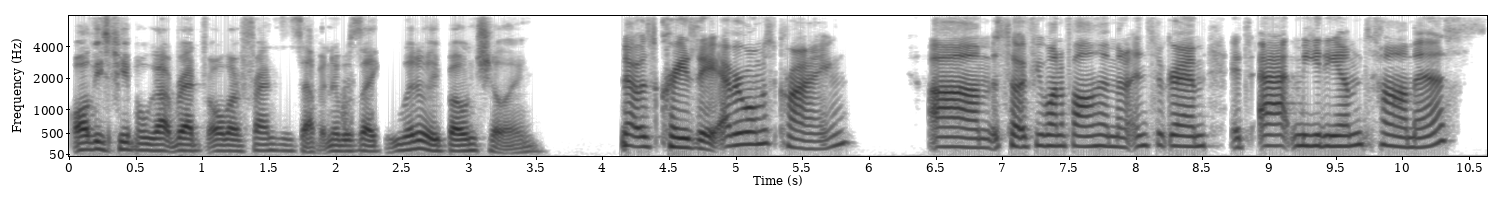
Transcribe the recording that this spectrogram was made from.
all these people got read for all our friends and stuff, and it was like literally bone chilling. That was crazy. Everyone was crying. Um, so if you want to follow him on Instagram, it's at Medium Thomas.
